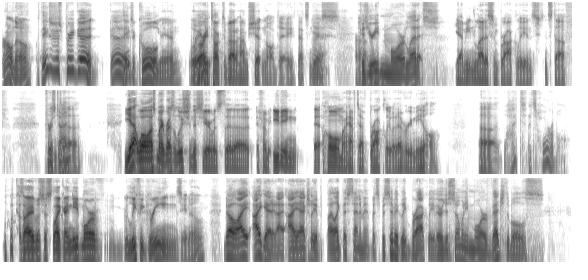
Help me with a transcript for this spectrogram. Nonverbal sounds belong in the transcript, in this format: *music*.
I don't know. Things are just pretty good. Good. Things are cool, man. Well, we already talked about how I'm shitting all day. That's nice. Because Um, you're eating more lettuce. yeah, I'm eating lettuce and broccoli and, and stuff. First And, time? uh, yeah. Well, as my resolution this year was that uh, if I'm eating at home, I have to have broccoli with every meal. Uh, What? That's horrible. because I was just like, I need more leafy greens, you know. No, I I get it. I I actually I like the sentiment, but specifically broccoli. There are just so many more vegetables,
